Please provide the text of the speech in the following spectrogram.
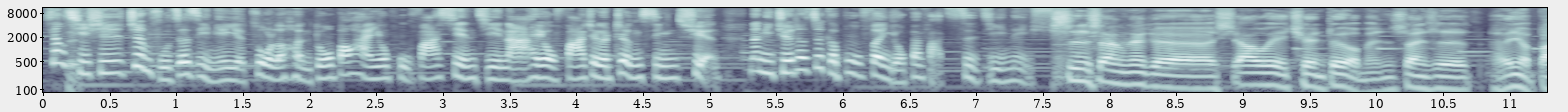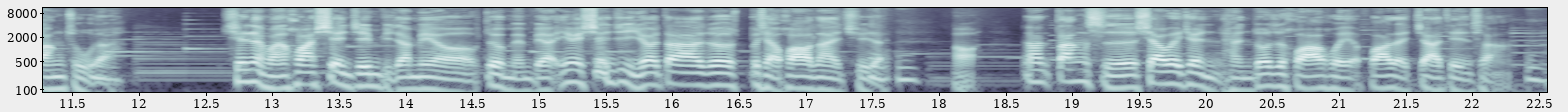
像其实政府这几年也做了很多，包含有普发现金呐、啊，还有发这个振兴券。那你觉得这个部分有办法刺激内需？事实上，那个消费券对我们算是很有帮助的。嗯、现在反正花现金比较没有对我们比较，因为现金以后大家都不想花到哪里去的。嗯，嗯。哦，那当时消费券很多是花费花在家电上。嗯。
